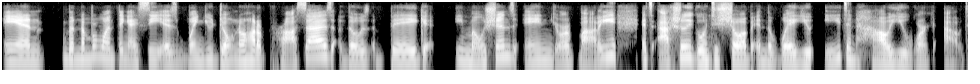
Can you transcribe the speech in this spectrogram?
and the number one thing I see is when you don't know how to process those big emotions in your body, it's actually going to show up in the way you eat and how you work out.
